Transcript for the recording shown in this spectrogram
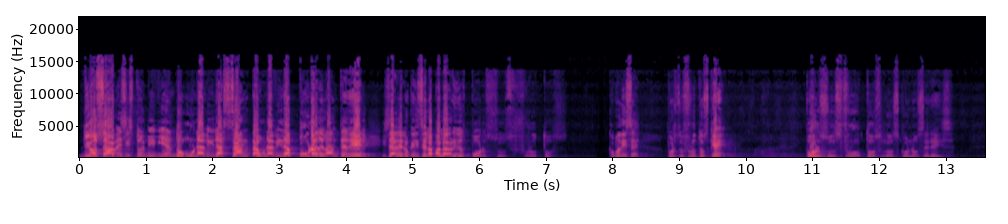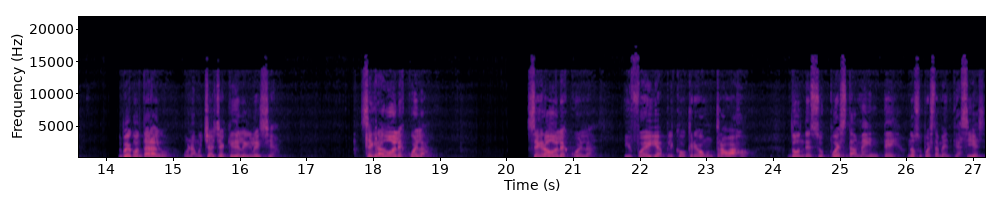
Dios sabe si estoy viviendo una vida santa, una vida pura delante de Él. Y sabe lo que dice la palabra de Dios, por sus frutos ¿Cómo dice? ¿Por sus frutos qué? Por sus frutos los conoceréis. Les voy a contar algo. Una muchacha aquí de la iglesia se graduó de la escuela, se graduó de la escuela y fue y aplicó, creo, a un trabajo donde supuestamente, no supuestamente, así es,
